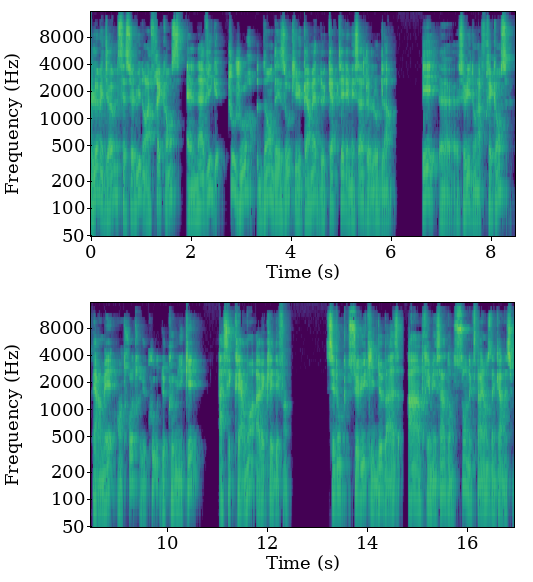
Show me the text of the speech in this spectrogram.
le médium, c'est celui dont la fréquence, elle navigue toujours dans des eaux qui lui permettent de capter les messages de l'au-delà, et euh, celui dont la fréquence permet, entre autres, du coup, de communiquer assez clairement avec les défunts. C'est donc celui qui, de base, a imprimé ça dans son expérience d'incarnation.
